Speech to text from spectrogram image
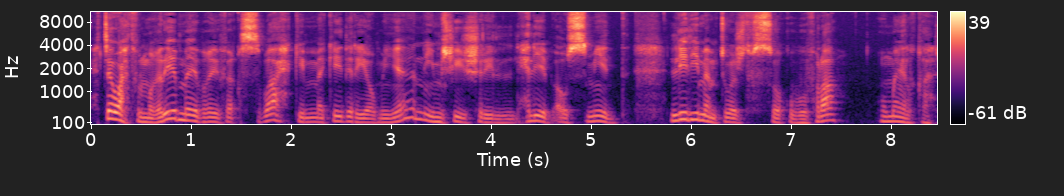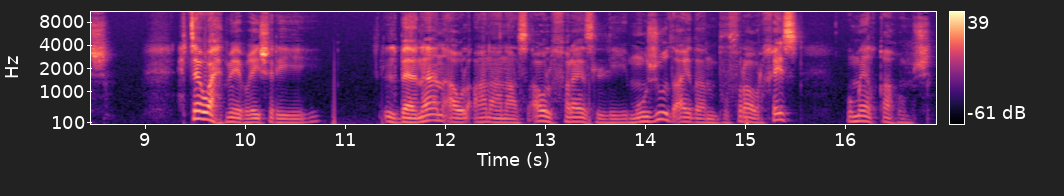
حتى واحد في المغرب ما يبغي يفيق الصباح كما كيدير يوميا يمشي يشري الحليب أو السميد اللي ديما متواجد في السوق بوفرة وما يلقاهش. حتى واحد ما يبغي يشري البنان أو الأناناس أو الفريز اللي موجود أيضا بوفرة ورخيص وما يلقاهمش.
